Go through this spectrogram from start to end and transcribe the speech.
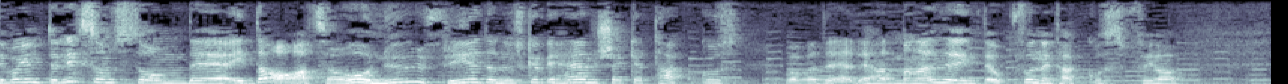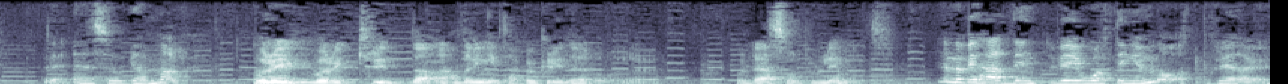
Det var ju inte liksom som det är idag. Att så, åh nu är det fredag, nu ska vi hem och käka tacos. Vad var det? det hade, man hade inte uppfunnit tacos för jag är så gammal. Var det, var det krydda? Hade ni ingen tacokrydda då eller? Var det det som var problemet? Nej men vi hade inte, vi åt ingen mat på fredagar.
